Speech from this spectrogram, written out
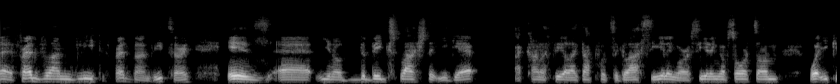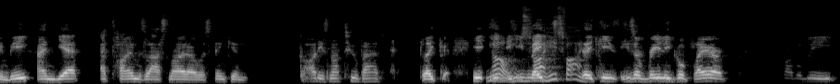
uh, Fred VanVleet Fred VanVleet sorry is uh, you know the big splash that you get. I kind of feel like that puts a glass ceiling or a ceiling of sorts on what you can be. And yet, at times last night, I was thinking, God, he's not too bad. Like he no, he, he makes he's fine. like he's he's a really good player, probably,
